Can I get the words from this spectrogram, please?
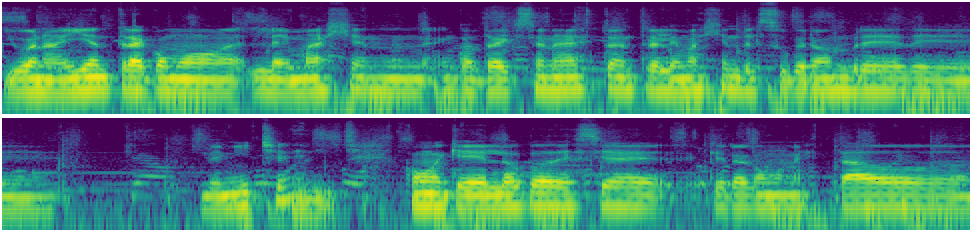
Y bueno, ahí entra como la imagen, en contradicción a esto, entra la imagen del superhombre de, de Nietzsche. De Nietzsche. Como que el loco decía que era como un estado,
